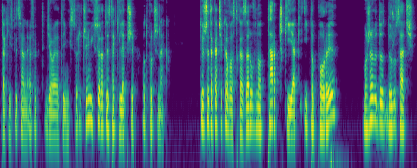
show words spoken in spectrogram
taki specjalny efekt działania tej mikstury. Czyli mikstura to jest taki lepszy odpoczynek. Tu jeszcze taka ciekawostka. Zarówno tarczki, jak i topory możemy do, dorzucać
